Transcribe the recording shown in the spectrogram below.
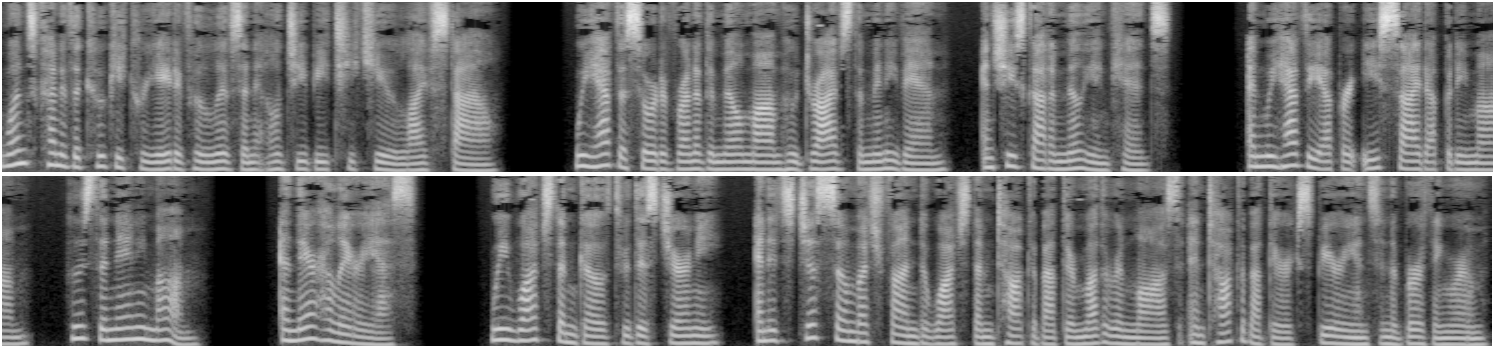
one's kind of the kooky creative who lives an LGBTQ lifestyle. We have the sort of run of the mill mom who drives the minivan, and she's got a million kids. And we have the Upper East Side uppity mom, who's the nanny mom. And they're hilarious. We watch them go through this journey, and it's just so much fun to watch them talk about their mother in laws and talk about their experience in the birthing room,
